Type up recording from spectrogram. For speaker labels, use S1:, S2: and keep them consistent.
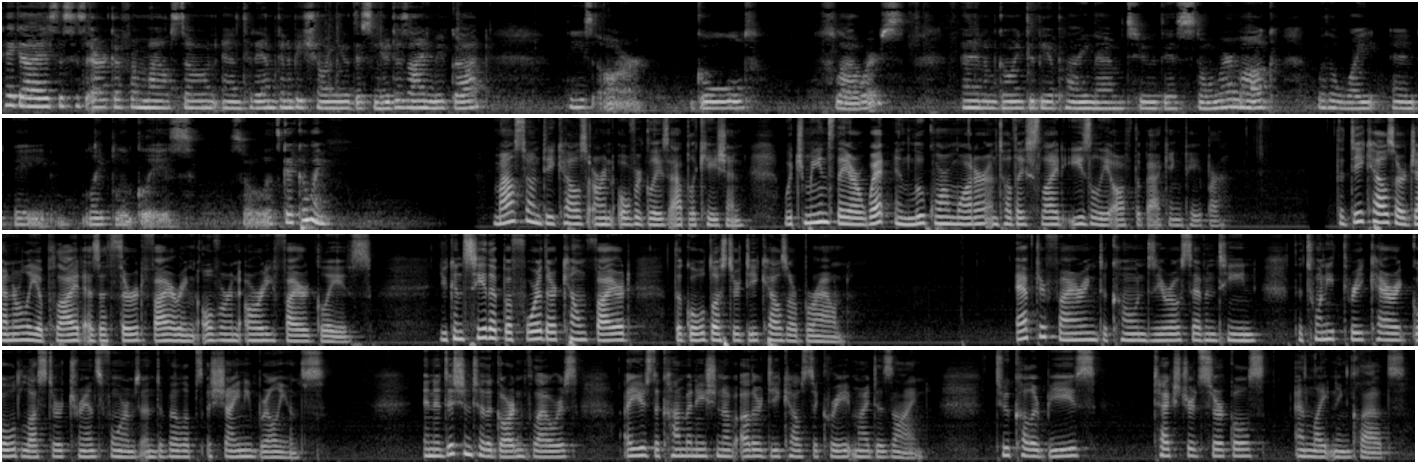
S1: Hey guys, this is Erica from Milestone and today I'm going to be showing you this new design we've got. These are gold flowers and I'm going to be applying them to this stoneware mug with a white and a light blue glaze. So let's get going. Milestone decals are an overglaze application, which means they are wet in lukewarm water until they slide easily off the backing paper. The decals are generally applied as a third firing over an already fired glaze. You can see that before they're kiln fired, the gold luster decals are brown. After firing to cone 017, the 23 karat gold luster transforms and develops a shiny brilliance. In addition to the garden flowers, I used a combination of other decals to create my design. Two color bees, textured circles, and lightning clouds.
